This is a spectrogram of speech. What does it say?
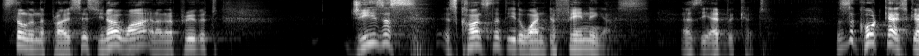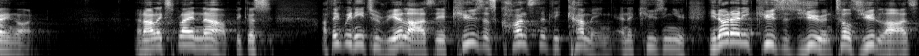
still in the process. You know why? And I'm going to prove it. Jesus is constantly the one defending us as the advocate. This is a court case going on. And I'll explain now because I think we need to realize the accuser is constantly coming and accusing you. He not only accuses you and tells you lies,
